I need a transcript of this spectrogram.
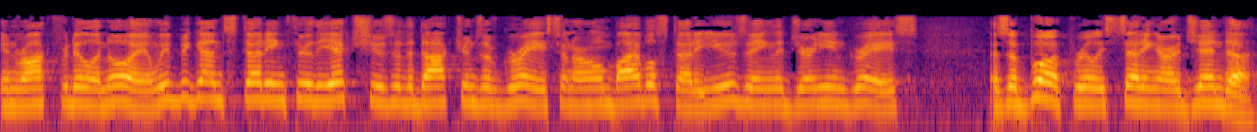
in Rockford, Illinois, and we've begun studying through the issues of the doctrines of grace in our home Bible study using the Journey in Grace as a book, really setting our agenda.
